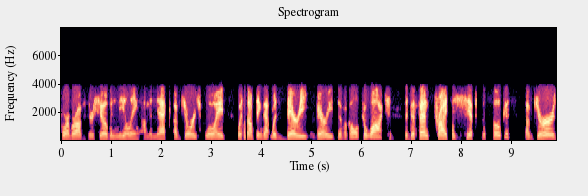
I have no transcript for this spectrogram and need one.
former Officer Chauvin kneeling on the neck of George Floyd was something that was very, very difficult to watch. The defense tried to shift the focus of jurors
